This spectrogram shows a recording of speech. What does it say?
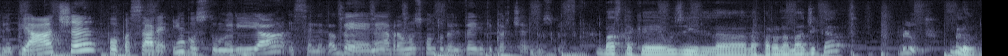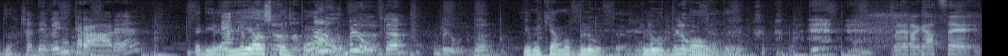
le piace, può passare in costumeria e se le va bene avrà uno sconto del 20% sulla scarpa. Basta che usi il- la parola magica Blood, blood cioè deve entrare. e dire Neanche io ho ascoltato. No, blood, blood. Io mi chiamo Blood, Blood, Blood. Bond. Beh ragazze,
